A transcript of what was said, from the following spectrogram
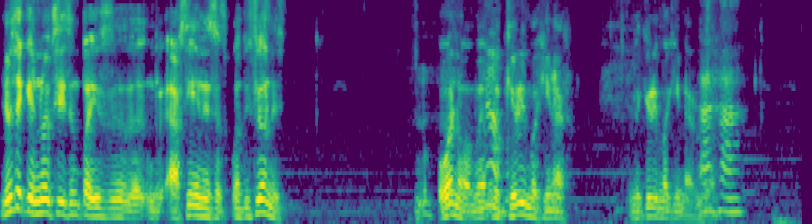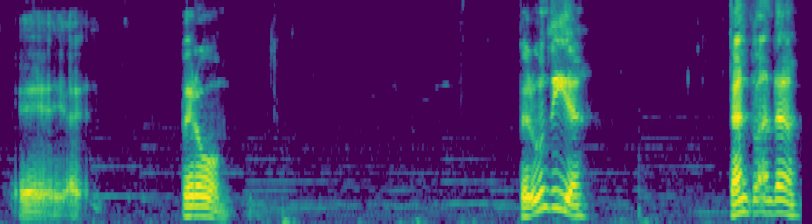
Yo sé que no existe un país eh, así en esas condiciones. Bueno, me, quiero imaginar. Me quiero imaginar. ¿no? ajá. Eh, pero, pero un día, tanto anda,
